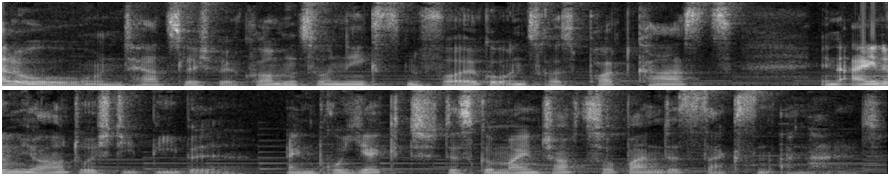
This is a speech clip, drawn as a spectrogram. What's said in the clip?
Hallo und herzlich willkommen zur nächsten Folge unseres Podcasts In einem Jahr durch die Bibel, ein Projekt des Gemeinschaftsverbandes Sachsen-Anhalt.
